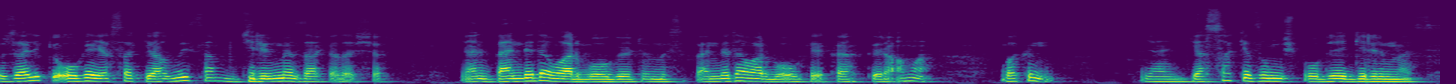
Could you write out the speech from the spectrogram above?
özellikle OG yasak yazdıysam girilmez arkadaşlar. Yani bende de var bu OG dönmesi. Bende de var bu OG karakteri ama bakın yani yasak yazılmış bir odaya girilmez.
